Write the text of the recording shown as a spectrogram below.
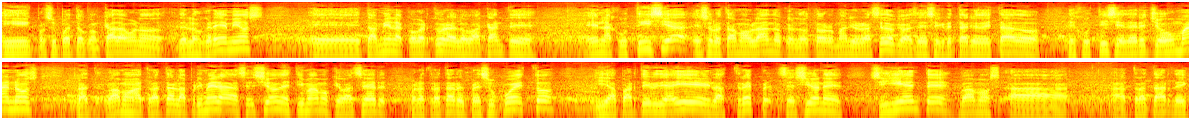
y por supuesto con cada uno de los gremios. Eh, también la cobertura de los vacantes en la justicia, eso lo estamos hablando con el doctor Mario Racedo, que va a ser secretario de Estado de Justicia y Derechos Humanos. Vamos a tratar la primera sesión, estimamos que va a ser para tratar el presupuesto y a partir de ahí, las tres sesiones siguientes, vamos a, tratar de,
